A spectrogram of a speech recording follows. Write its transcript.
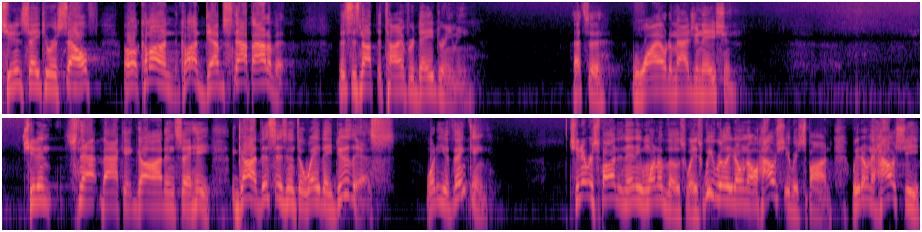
She didn't say to herself, Oh, come on, come on, Deb, snap out of it. This is not the time for daydreaming. That's a wild imagination. She didn't snap back at God and say, Hey, God, this isn't the way they do this. What are you thinking? She didn't respond in any one of those ways. We really don't know how she responded. We don't know how she,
